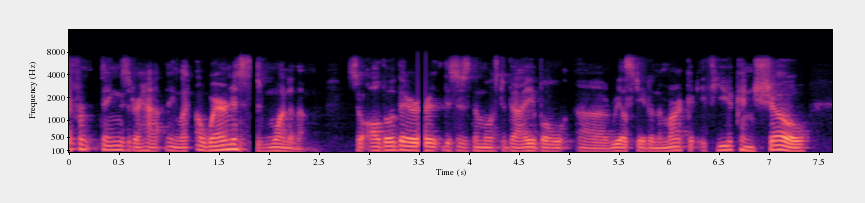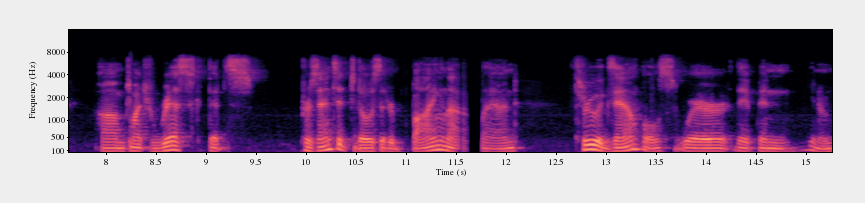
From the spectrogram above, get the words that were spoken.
different things that are happening. Like awareness is one of them. So although there, this is the most valuable uh, real estate on the market, if you can show um, much risk that's presented to those that are buying that land through examples where they've been, you know,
